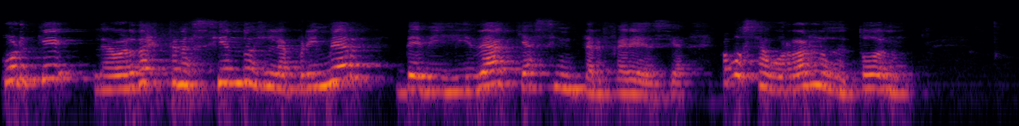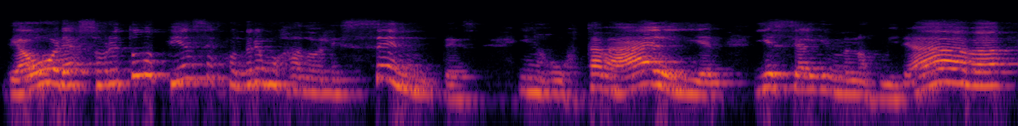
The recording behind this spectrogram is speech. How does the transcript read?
Porque la verdad están haciendo, es la primer debilidad que hace interferencia. Vamos a borrarlos de todo, de ahora, sobre todo pienses cuando éramos adolescentes y nos gustaba alguien y ese alguien no nos miraba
